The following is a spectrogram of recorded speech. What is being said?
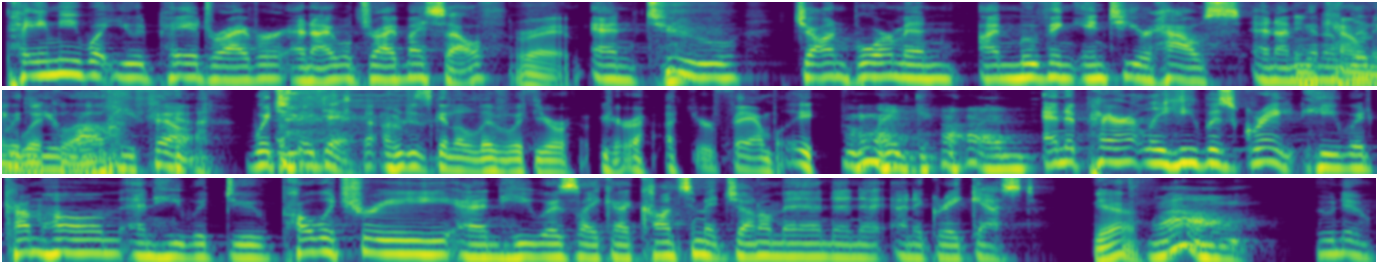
pay me what you would pay a driver and I will drive myself. Right. And two, John Boorman, I'm moving into your house and I'm going to live County with you while he filmed, Yeah. which they did. I'm just gonna live with your your your family. Oh my god. And apparently he was great. He would come home and he would do poetry and he was like a consummate gentleman and a, and a great guest. Yeah, Wow. Who knew?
